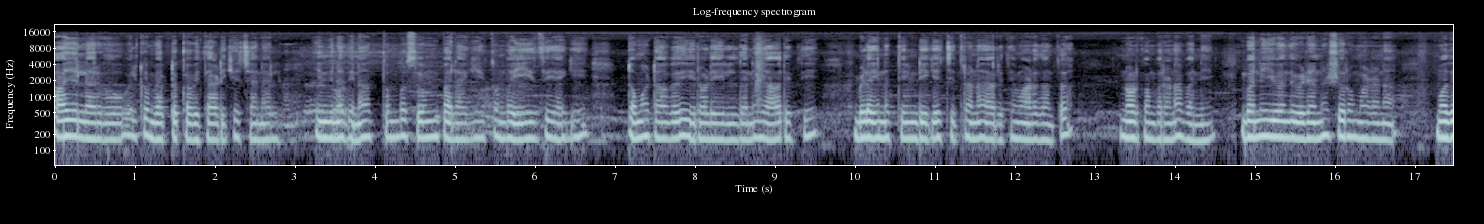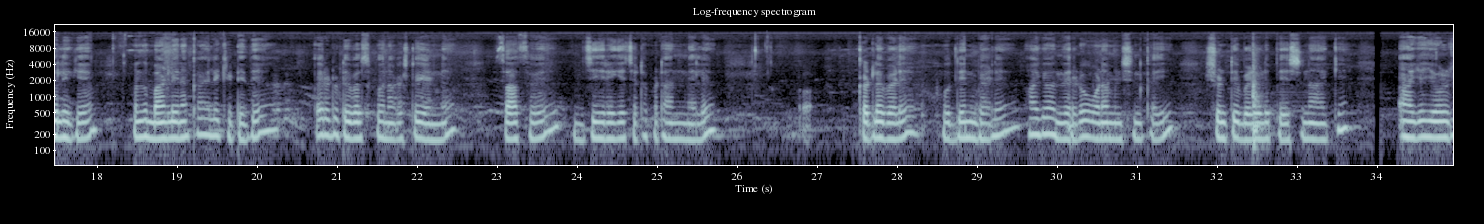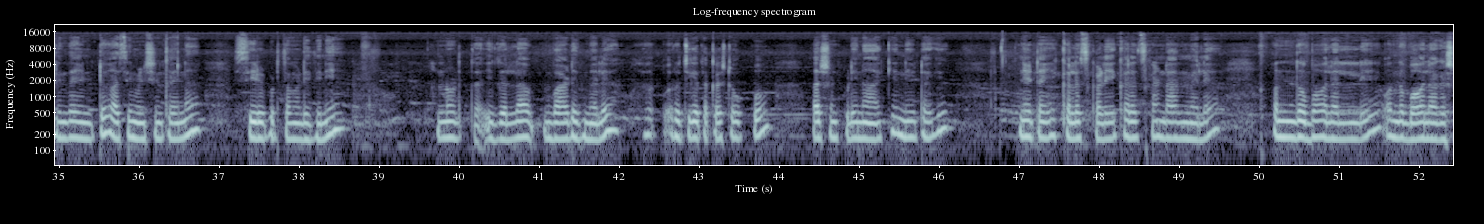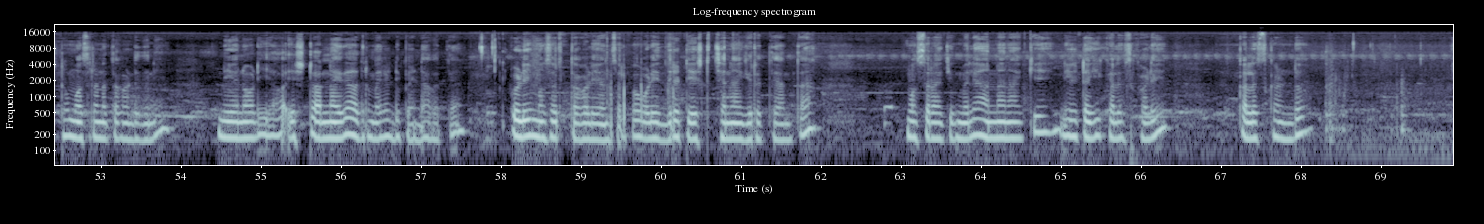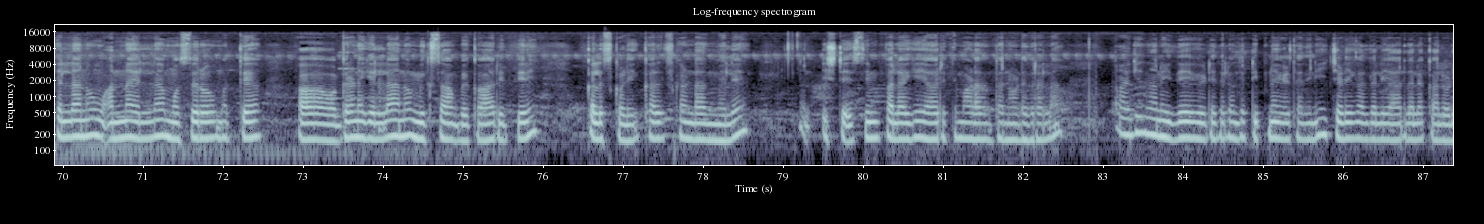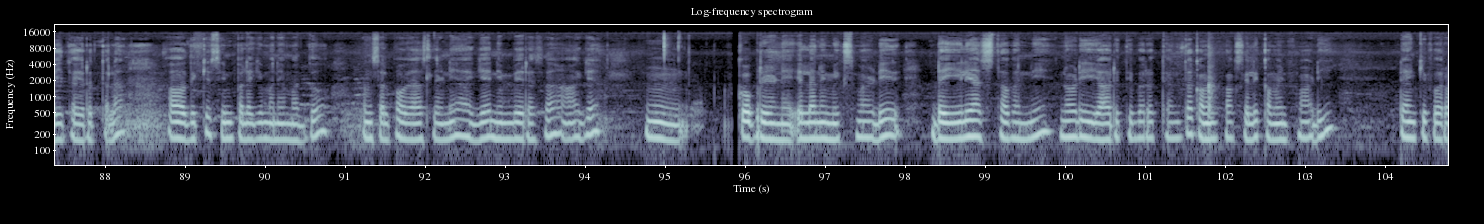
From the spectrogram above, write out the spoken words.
Hi ಎಲ್ಲರಿಗೂ welcome back to Kavita ಅಡಿಗೆ channel ಇಂದಿನ ದಿನ ತುಂಬ ಸಿಂಪಲಾಗಿ ತುಂಬ ಈಸಿಯಾಗಿ ಟೊಮೊಟೊ ಈರುಳ್ಳಿ ಇಲ್ದೇ ಯಾವ ರೀತಿ ಬೆಳಗಿನ ತಿಂಡಿಗೆ, ಚಿತ್ರಾನ್ನ ಯಾವ ರೀತಿ ಮಾಡೋದು ಅಂತ ನೋಡ್ಕೊಂಬರೋಣ ಬನ್ನಿ. ಬನ್ನಿ, ಈ ಒಂದು ವಿಡಿಯೋನ ಶುರು ಮಾಡೋಣ. ಮೊದಲಿಗೆ ಒಂದು ಬಾಣಲಿನ ಕಾಯಲಿಕ್ಕೆ ಇಟ್ಟಿದ್ದೆ. ಎರಡು ಟೇಬಲ್ ಸ್ಪೂನ್ ಆಗಷ್ಟು ಎಣ್ಣೆ, ಸಾಸಿವೆ, ಜೀರಿಗೆ, ಚಟಪಟ ಅಂದಮೇಲೆ ಕಡಲೆಬೇಳೆ ಉದ್ದಿನಬೇಳೆ ಹಾಗೆ ಒಂದೆರಡು ಒಣಮೆಣಸಿನ್ಕಾಯಿ, ಶುಂಠಿ ಬೆಳ್ಳುಳ್ಳಿ ಪೇಸ್ಟನ್ನ ಹಾಕಿ, ಹಾಗೆ ಏಳರಿಂದ ಎಂಟು ಹಸಿಮೆಣಸಿನ್ಕಾಯಿನ ಸೀಳ್ಬಿಟ್ಟು ತೊಗೊಂಡಿದ್ದೀನಿ. ನೋಡ್ತಾ, ಇದೆಲ್ಲ ಬಾಡಿದ ಮೇಲೆ ರುಚಿಗೆ ತಕ್ಕಷ್ಟು ಉಪ್ಪು, ಅರ್ಶಿಣ ಪುಡಿನ ಹಾಕಿ ನೀಟಾಗಿ ನೀಟಾಗಿ ಕಲಿಸ್ಕೊಳ್ಳಿ. ಕಲಸ್ಕೊಂಡಾದ್ಮೇಲೆ ಒಂದು ಬೌಲಲ್ಲಿ ಒಂದು ಬೌಲ್ ಆಗಷ್ಟು ಮೊಸರನ್ನ ತಗೊಂಡಿದ್ದೀನಿ. ನೀವು ನೋಡಿ ಎಷ್ಟು ಅನ್ನ ಇದೆ ಅದ್ರ ಮೇಲೆ ಡಿಪೆಂಡ್ ಆಗುತ್ತೆ. ಹುಳಿ, ಮೊಸರು ತಗೊಳ್ಳಿ ಒಂದು ಸ್ವಲ್ಪ. ಹುಳಿ ಇದ್ದರೆ ಟೇಸ್ಟ್ ಚೆನ್ನಾಗಿರುತ್ತೆ ಅಂತ ಮೊಸರು ಹಾಕಿದ ಮೇಲೆ ಅನ್ನನ ಹಾಕಿ ನೀಟಾಗಿ ಕಲಸ್ಕೊಳ್ಳಿ. ಕಲಸ್ಕೊಂಡು ಎಲ್ಲನೂ ಅನ್ನ ಎಲ್ಲ, ಮೊಸರು ಮತ್ತು ಒಗ್ಗರಣೆಗೆಲ್ಲನೂ ಮಿಕ್ಸ್ ಆಗಬೇಕು ಆ ರೀತಿ ಕಲಸ್ಕೊಳ್ಳಿ. ಕಲಸ್ಕೊಂಡಾದ್ಮೇಲೆ ಇಷ್ಟೇ ಸಿಂಪಲಾಗಿ ಯಾವ ರೀತಿ ಮಾಡೋದಂತ ನೋಡಿದ್ರಲ್ಲ ಹಾಗೆ ನಾನು ಇದೇ ವಿಡಿಯೋದಲ್ಲಿ ಒಂದು ಟಿಪ್ನ ಹೇಳ್ತಾ ಇದ್ದೀನಿ. ಚಳಿಗಾಲದಲ್ಲಿ ಯಾರ್ದೆಲ್ಲ ಕಾಲು ಹೊಡಿತಾ ಇರುತ್ತಲ್ಲ, ಅದಕ್ಕೆ ಸಿಂಪಲಾಗಿ ಮನೆ ಮದ್ದು, ಒಂದು ಸ್ವಲ್ಪ ವ್ಯಾಸ್ಲೆಣ್ಣೆ, ಹಾಗೆ ನಿಂಬೆ ರಸ, ಹಾಗೆ ಕೊಬ್ಬರಿ ಎಣ್ಣೆ ಎಲ್ಲನೂ ಮಿಕ್ಸ್ ಮಾಡಿ ಡೈಲಿ ಹಚ್ತಾ ಬನ್ನಿ. ನೋಡಿ ಯಾವ ರೀತಿ ಬರುತ್ತೆ ಅಂತ ಕಮೆಂಟ್ ಬಾಕ್ಸಲ್ಲಿ ಕಮೆಂಟ್ ಮಾಡಿ. Thank you for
